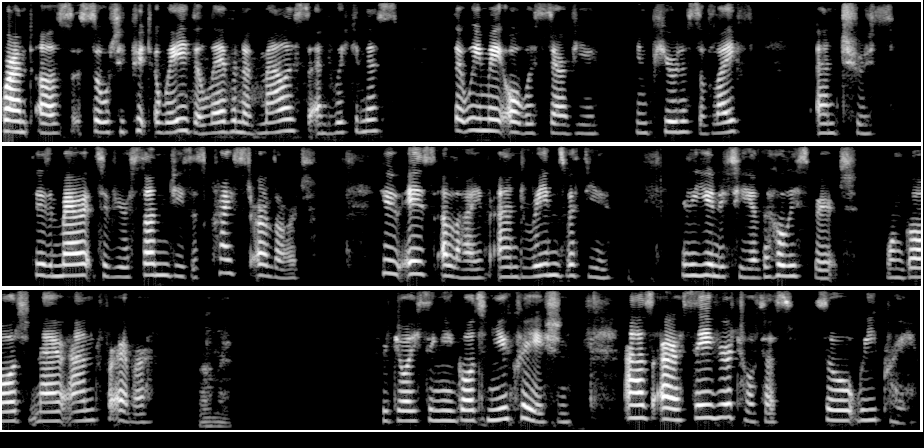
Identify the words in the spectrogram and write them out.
Grant us so to put away the leaven of malice and wickedness that we may always serve you in pureness of life and truth, through the merits of your Son, Jesus Christ our Lord, who is alive and reigns with you in the unity of the Holy Spirit, one God, now and forever. Amen. Rejoicing in God's new creation, as our Saviour taught us, so we pray.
